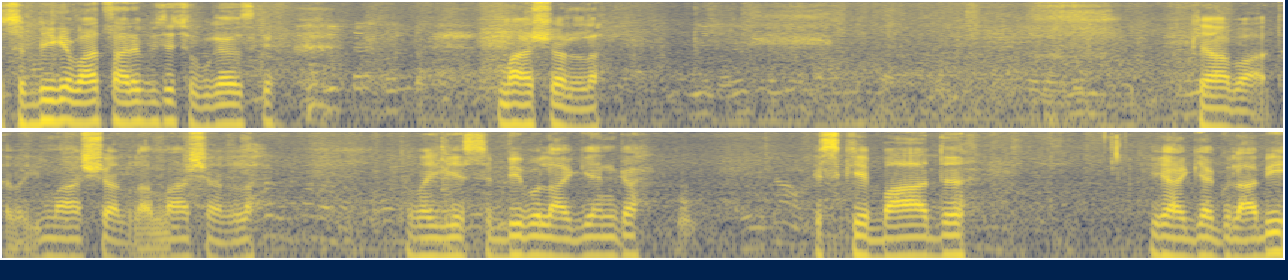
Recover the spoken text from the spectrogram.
सिब्बी के बाद सारे पीछे छुप गए उसके। माशाल्लाह। क्या बात है भाई, माशाल्लाह माशाल्लाह। तो भाई ये सिब्बी बुल आ गया इनका। इसके बाद ये आ गया गुलाबी।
